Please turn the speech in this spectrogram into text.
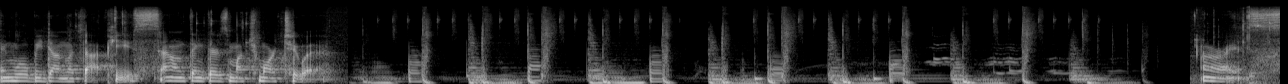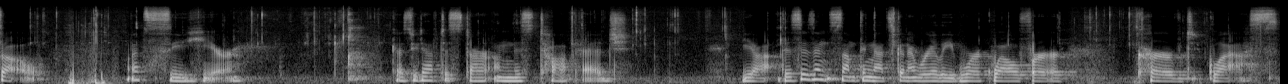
and we'll be done with that piece. I don't think there's much more to it. All right, so let's see here. Guess you'd have to start on this top edge. Yeah, this isn't something that's gonna really work well for curved glass.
